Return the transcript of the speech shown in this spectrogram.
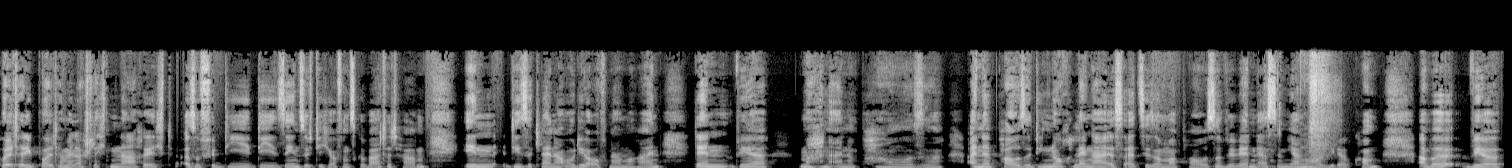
holter die Polter mit einer schlechten Nachricht, also für die, die sehnsüchtig auf uns gewartet haben, in diese kleine Audioaufnahme rein, denn wir machen eine Pause. Eine Pause, die noch länger ist als die Sommerpause. Wir werden erst im Januar wiederkommen, aber wir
